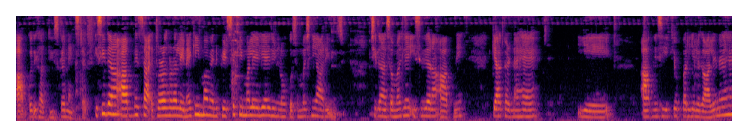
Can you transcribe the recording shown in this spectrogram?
आपको दिखाती हूँ इसका नेक्स्ट स्टेप इसी तरह आपने थोड़ा थोड़ा लेना है कीमा। मैंने फिर से कीमा ले लिया है जिन लोगों को समझ नहीं आ रही उनसे अच्छी तरह समझ लें। इसी तरह आपने क्या करना है ये आपने सीख के ऊपर ये लगा लेना है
